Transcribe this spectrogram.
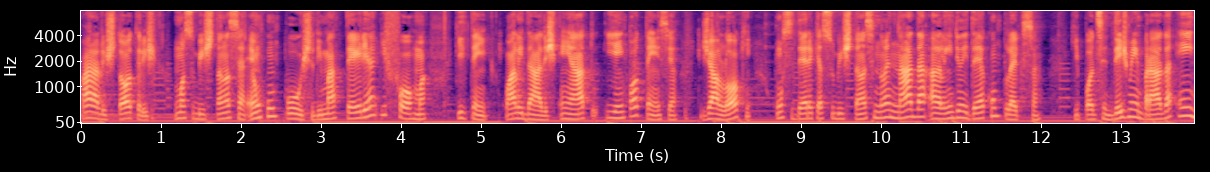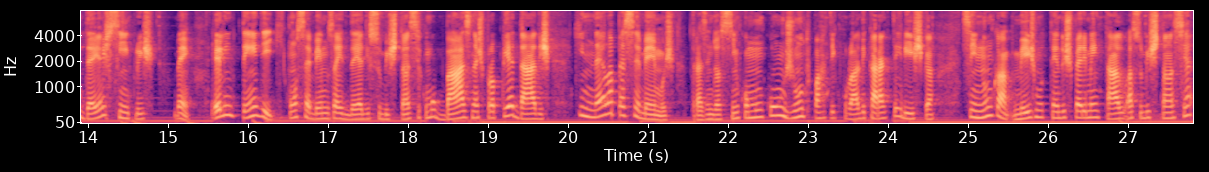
Para Aristóteles, uma substância é um composto de matéria e forma que tem qualidades em ato e em potência. Já Locke considera que a substância não é nada além de uma ideia complexa, que pode ser desmembrada em ideias simples. Bem, ele entende que concebemos a ideia de substância como base nas propriedades que nela percebemos, trazendo assim como um conjunto particular de característica, sem nunca mesmo tendo experimentado a substância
